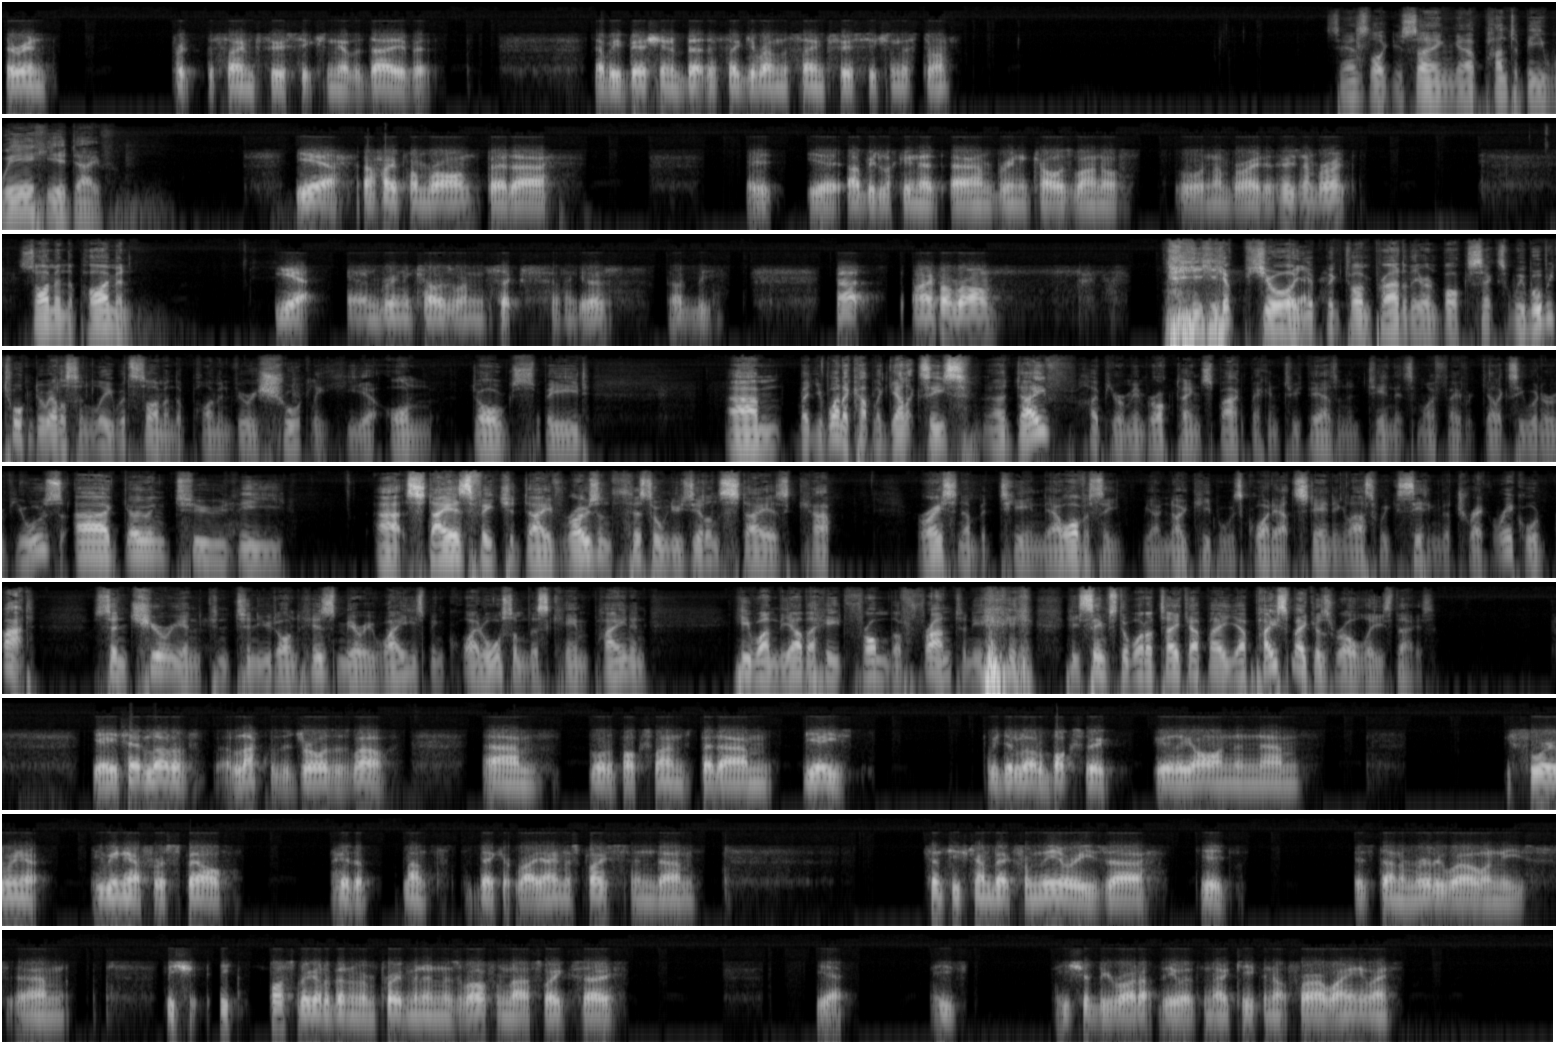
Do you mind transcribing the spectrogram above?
they're in the same first section the other day, but they'll be bashing a bit if they run the same first section this time. Sounds like you're saying uh, punter beware here, Dave. Yeah, I hope I'm wrong, but uh, it, yeah, I'll be looking at um, Brendan Cole's one or or number eight. Who's number eight? Simon the Pieman. Yeah, and Brendan Cole's one six, I think it is. I'd be, but I hope I'm wrong. yep, sure. Yeah. Yep, big time Prada there in box six. We will be talking to Alison Lee with Simon the Pieman very shortly here on Dog Speed. Um, but you've won a couple of Galaxies, uh, Dave. Hope you remember Octane Spark back in 2010. That's my favourite Galaxy winner of yours. Uh, going to the uh, Stayers feature, Dave. Rose and Thistle New Zealand Stayers Cup, race number 10. Now, obviously, you know, no keeper was quite outstanding last week, setting the track record, but Centurion continued on his merry way. He's been quite awesome this campaign, and he won the other heat from the front, and he he seems to want to take up a, a pacemaker's role these days. Yeah, he's had a lot of luck with the draws as well. Um, a lot of box ones, but um, yeah, he's we did a lot of box work early on, and um, before he went out, he went out for a spell. Had a month back at Ray Amos' place, and um, since he's come back from there, he's uh, yeah, has done him really well, and he's um, he sh- he possibly got a bit of improvement in as well from last week. So yeah, he's he should be right up there with no keeper, not far away anyway.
